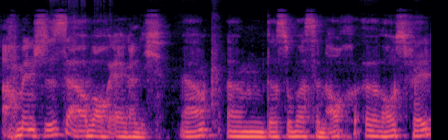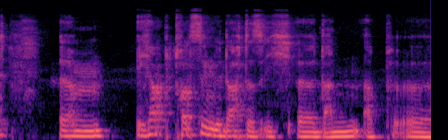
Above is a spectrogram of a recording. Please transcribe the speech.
Ach Mensch, das ist ja aber auch ärgerlich, ja, ähm, dass sowas dann auch äh, rausfällt. Ähm, ich habe trotzdem gedacht, dass ich äh, dann ab äh,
